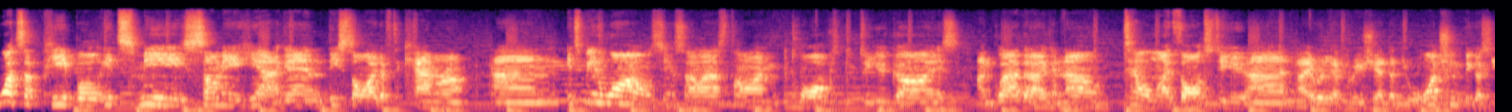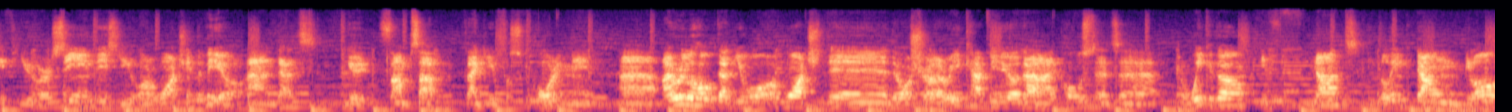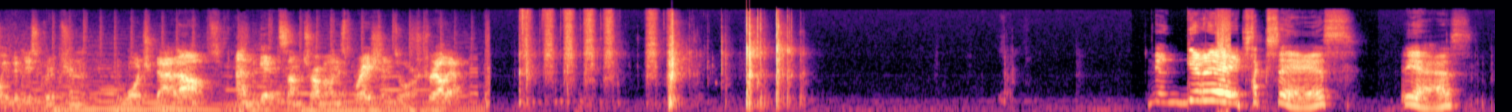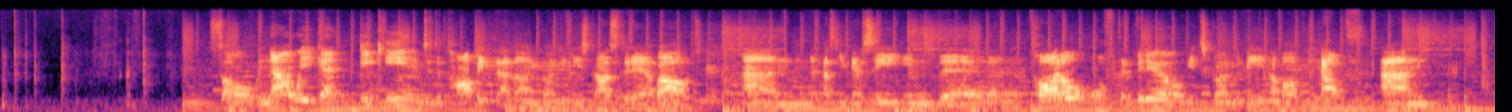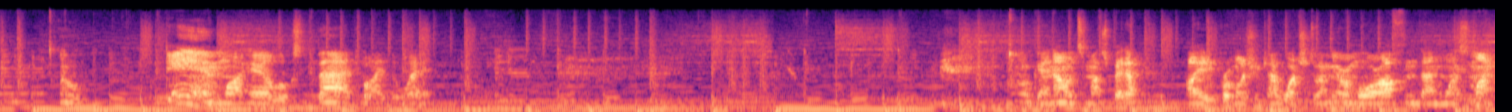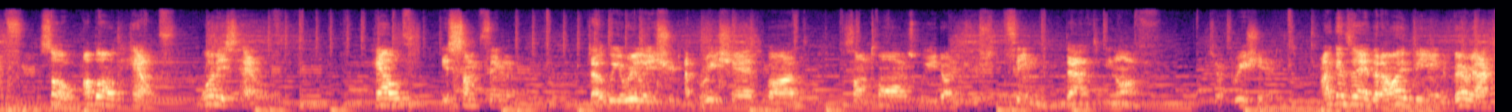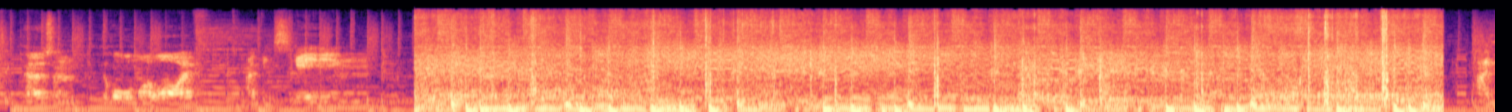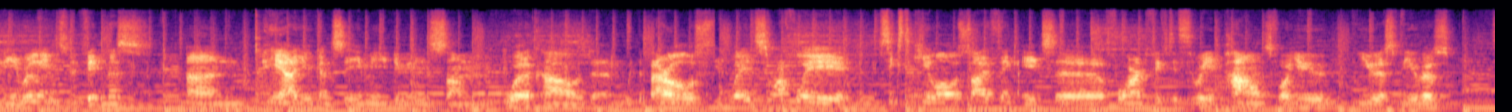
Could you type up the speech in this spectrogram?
What's up people, it's me, Sami here again, this side of the camera and it's been a while since I last time talked to you guys. I'm glad that I can now tell my thoughts to you and I really appreciate that you're watching because if you are seeing this, you are watching the video and that's good. Thumbs up. Thank you for supporting me. Uh, I really hope that you watched the, the Australia recap video that I posted uh, a week ago. If not, the link down below in the description to watch that out and get some travel inspiration to Australia. Great success! Yes. So now we can dig into the topic that I'm going to discuss today about and as you can see in the title of the video it's going to be about health. And oh damn my hair looks bad by the way. Okay now it's much better. I probably should have watched to a mirror more often than once a month. So about health. What is health? Health is something that we really should appreciate, but sometimes we don't just think that enough to appreciate it. I can say that I've been a very active person the whole of my life. I've been skating, you can see me doing some workout um, with the barrels. It weighs roughly 60 kilos I think. It's uh, 453 pounds for you US viewers.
